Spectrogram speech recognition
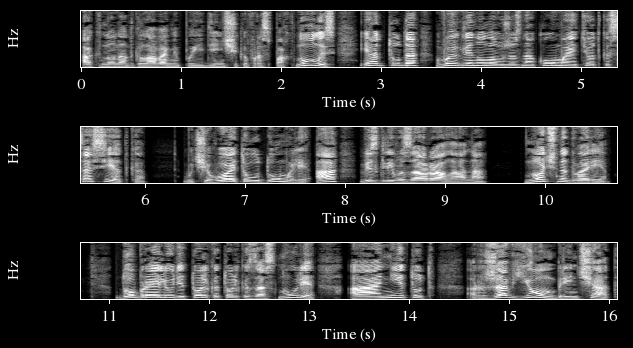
Окно над головами поединщиков распахнулось, и оттуда выглянула уже знакомая тетка-соседка. «Вы чего это удумали, а?» — визгливо заорала она. «Ночь на дворе. Добрые люди только-только заснули, а они тут ржавьем бренчат,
